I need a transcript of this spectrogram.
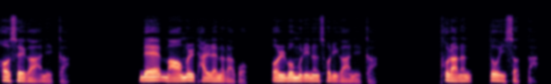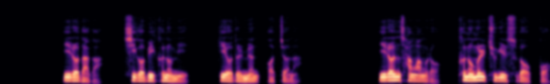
허세가 아닐까. 내 마음을 달래느라고 얼버무리는 소리가 아닐까. 불안은 또 있었다. 이러다가 직업이 그놈이 끼어들면 어쩌나. 이런 상황으로 그놈을 죽일 수도 없고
